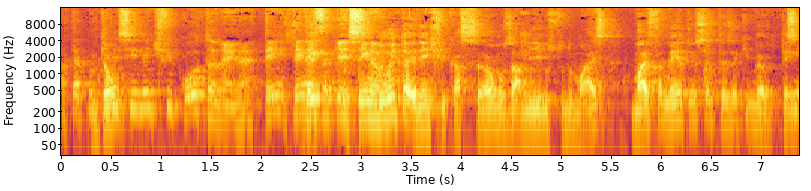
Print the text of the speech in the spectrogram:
Até porque então, ele se identificou também, né? Tem, tem, tem, essa questão. Tem muita identificação, os amigos tudo mais, mas também eu tenho certeza que, meu, tem, Sim,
